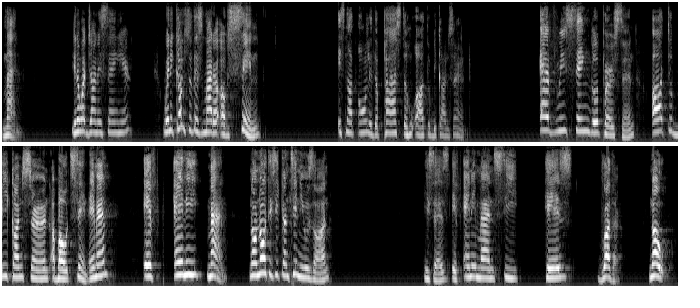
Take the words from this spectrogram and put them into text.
man. You know what John is saying here? When it comes to this matter of sin, it's not only the pastor who ought to be concerned. Every single person ought to be concerned about sin. Amen? If any man. Now, notice he continues on. He says, If any man see his brother. Now,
